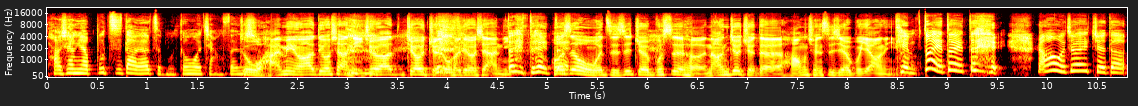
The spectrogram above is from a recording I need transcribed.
好像要不知道要怎么跟我讲分手，就我还没有要丢下你，就要 就觉得我会丢下你，对对，或是我只是觉得不适合，然后你就觉得好像全世界都不要你，对对对，然后我就会觉得，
